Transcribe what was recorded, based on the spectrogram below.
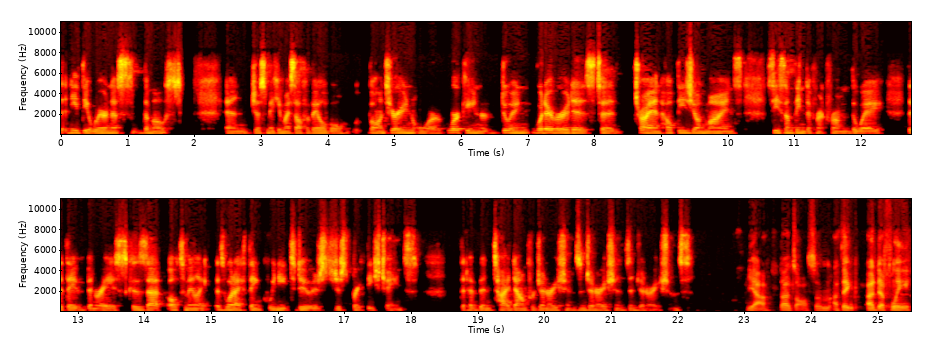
that need the awareness the most and just making myself available volunteering or working or doing whatever it is to try and help these young minds see something different from the way that they've been raised. Because that ultimately is what i think we need to do is just break these chains that have been tied down for generations and generations and generations. Yeah that's awesome. I think i definitely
